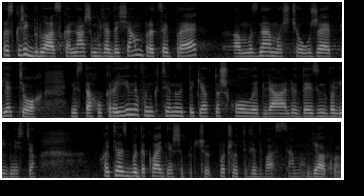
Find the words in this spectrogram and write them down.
Розкажіть, будь ласка, нашим глядачам про цей проект. Ми знаємо, що вже в п'ятьох містах України функціонують такі автошколи для людей з інвалідністю. Хотілося б докладніше почу- почути від вас саме. Дякую.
